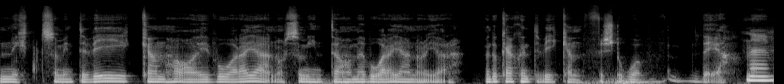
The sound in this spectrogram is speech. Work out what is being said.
nytt som inte vi kan ha i våra hjärnor. Som inte har med våra hjärnor att göra. Men då kanske inte vi kan förstå det. Nej,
